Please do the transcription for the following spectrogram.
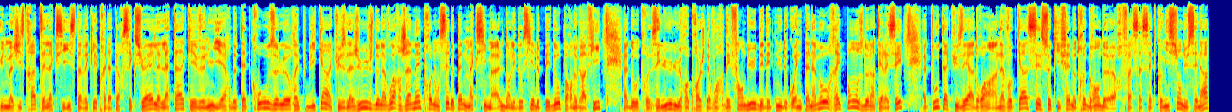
Une magistrate laxiste avec les prédateurs sexuels, l'attaque est venue hier de Ted Cruz. Le républicain accuse la juge de n'avoir jamais prononcé de peine maximale dans les dossiers de pédopornographie. D'autres élus lui reprochent d'avoir défendu des détenus de Guantanamo. Réponse de l'intéressé. Tout accusé a droit à un avocat. C'est ce qui fait notre grandeur. Face à cette commission du Sénat,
